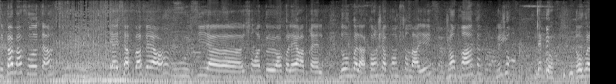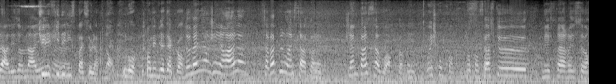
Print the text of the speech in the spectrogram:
c'est pas ma faute hein, si, si elles savent pas faire hein, ou si euh, elles sont un peu en colère après elles. Donc voilà, quand j'apprends qu'ils sont mariés, j'emprunte, mais je rends. D'accord. Donc voilà, les hommes mariés. tu les euh, fidélises pas, ceux-là Non. Bon, on est bien d'accord. De manière générale, ça va plus loin que ça quand même. J'aime pas le savoir quand même. Oui, je comprends. J'entends ça. Parce que mes frères et sœurs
